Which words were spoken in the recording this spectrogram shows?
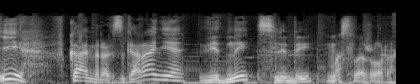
И в камерах сгорания видны следы масложора.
